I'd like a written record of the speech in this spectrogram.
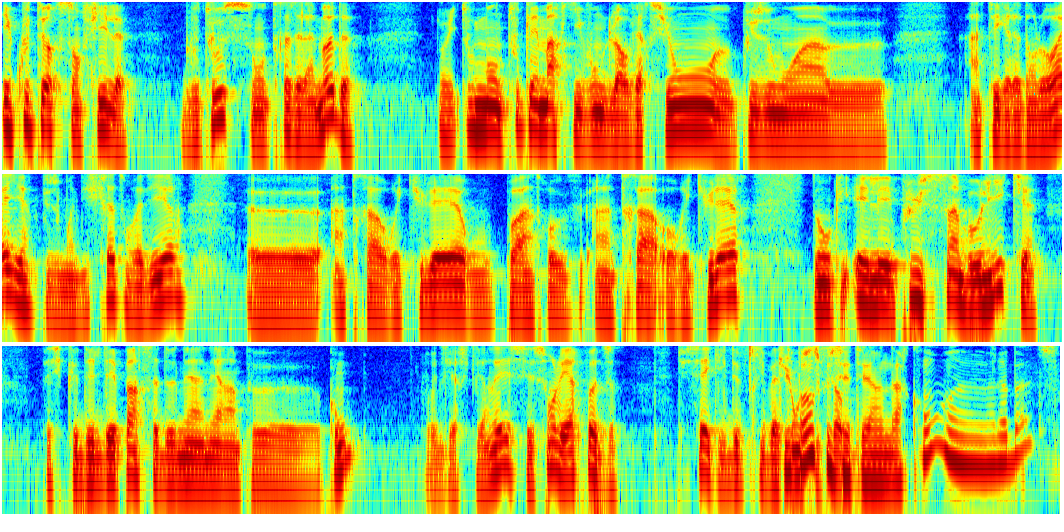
écouteurs sans fil Bluetooth sont très à la mode. Oui. Tout le monde, toutes les marques, ils vont de leur version plus ou moins intégrée dans l'oreille, plus ou moins discrète, on va dire, intra-auriculaire ou pas intra- intra-auriculaire. Donc, et les plus symboliques, parce que dès le départ, ça donnait un air un peu euh, con, faut dire ce qu'il en est, ce sont les AirPods. Tu sais, avec les deux petits bâtons Tu penses qui que c'était un archon euh, à la base?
